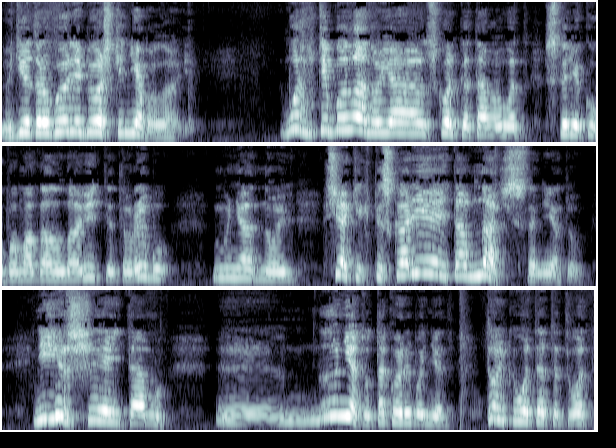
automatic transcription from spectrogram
Где другой рыбешки не было. Может быть, и была, но я сколько там вот старику помогал ловить эту рыбу, ни одной. Всяких пескарей там начисто нету ни ершей там, э, ну нету, такой рыбы нет. Только вот этот вот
